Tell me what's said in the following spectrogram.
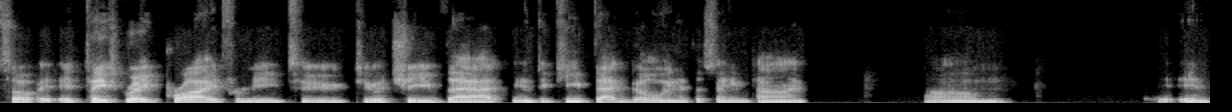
so it, it, takes great pride for me to to achieve that and to keep that going at the same time. Um, it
